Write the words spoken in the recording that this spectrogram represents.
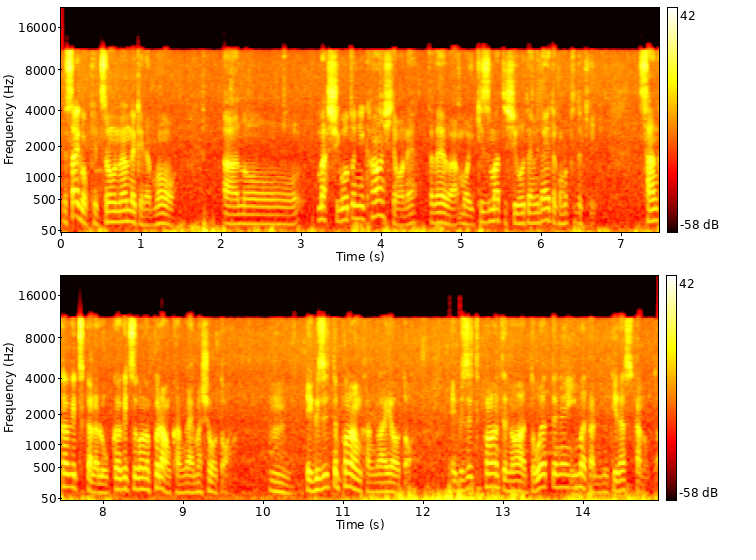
で最後結論なんだけども、あのー、まあ、仕事に関してはね、例えばもう行き詰まって仕事辞めたいとか思った時、3ヶ月から6ヶ月後のプランを考えましょうと。うん。エグジットプランを考えようと。エグジットプランっていうのはどうやってね、今から抜け出すかのと。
